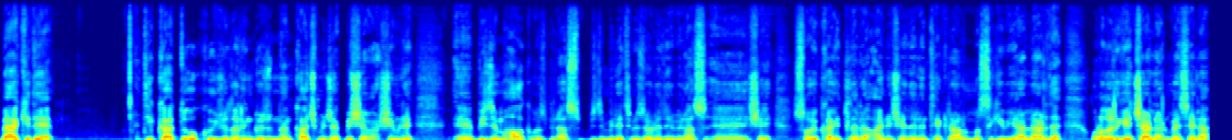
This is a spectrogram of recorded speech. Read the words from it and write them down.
belki de dikkatli okuyucuların gözünden kaçmayacak bir şey var. Şimdi e, bizim halkımız biraz bizim milletimiz öyledir biraz e, şey soy kayıtları aynı şeylerin tekrarlanması gibi yerlerde oraları geçerler. Mesela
